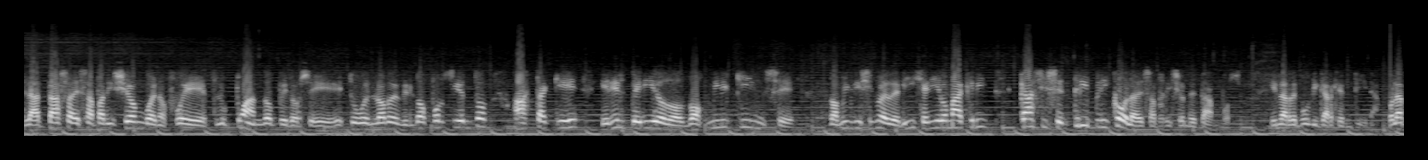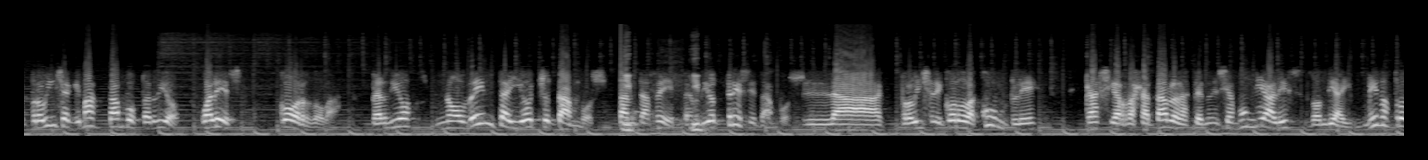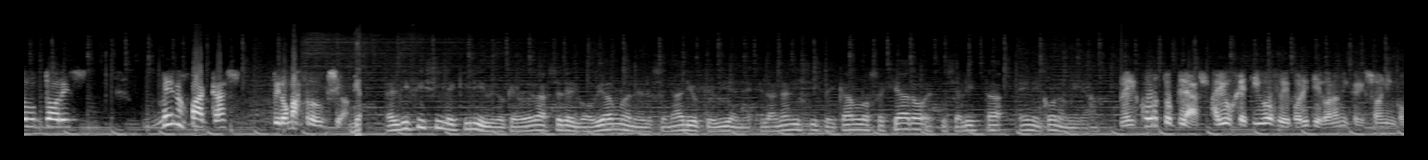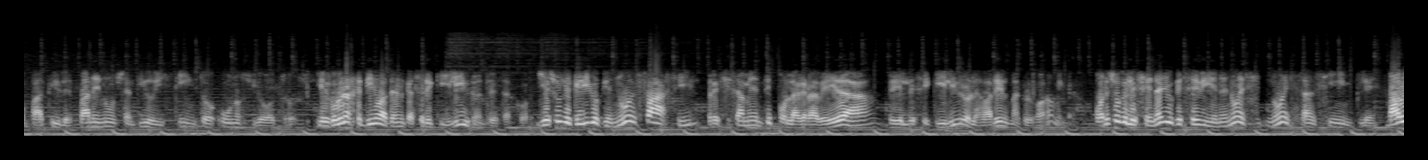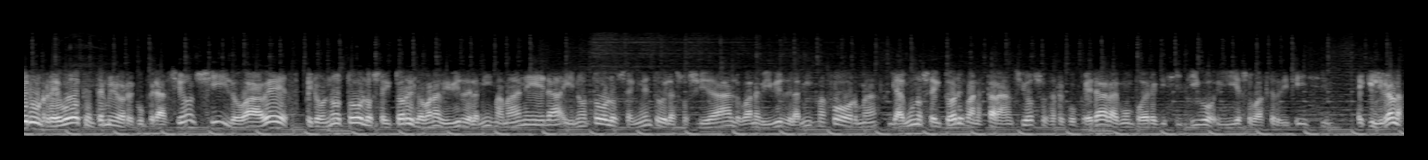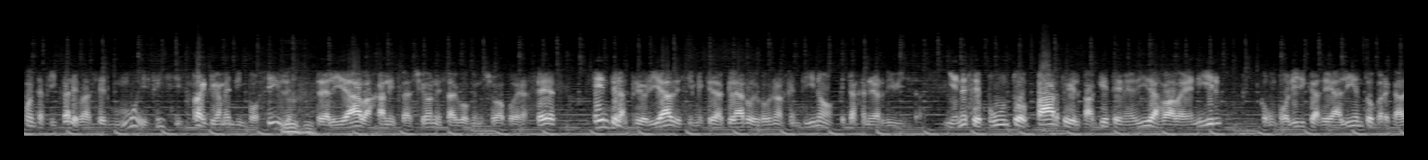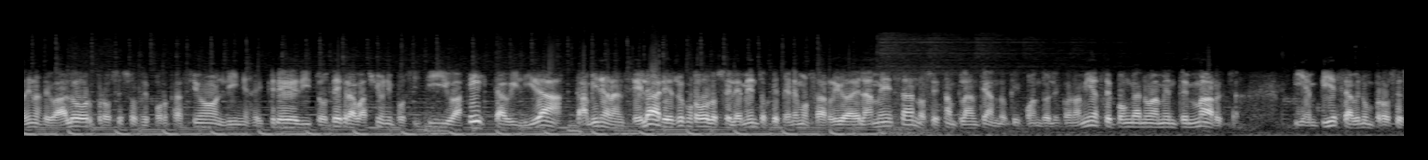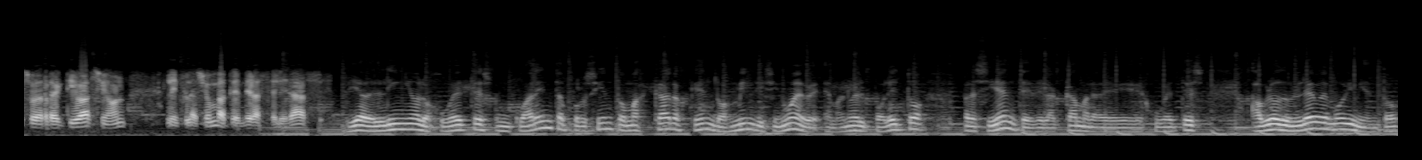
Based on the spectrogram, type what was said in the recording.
la tasa de desaparición, bueno, fue fluctuando, pero se estuvo en el orden del 2% hasta que en el periodo 2015-2019 del ingeniero Macri casi se triplicó la desaparición de tambos en la República Argentina. La provincia que más tambos perdió, ¿cuál es? Córdoba. Perdió 98 tambos. Santa Fe perdió 13 tambos. La provincia de Córdoba cumple casi a rajatabla las tendencias mundiales, donde hay menos productores, menos vacas, pero más producción. El difícil equilibrio que deberá hacer el gobierno en el escenario que viene. El análisis de Carlos Ejiaro, especialista en economía. En el corto plazo hay objetivos de política económica que son incompatibles, van en un sentido distinto unos y otros. Y el gobierno argentino va a tener que hacer equilibrio entre estas cosas. Y es un equilibrio que no es fácil precisamente por la gravedad del desequilibrio de las variables macroeconómicas. Por eso que el escenario que se viene no es, no es tan simple. ¿Va a haber un rebote en términos de recuperación? Sí, lo va a haber, pero no todos los sectores lo van a vivir de la misma manera y no todos los segmentos de la sociedad lo van a vivir de la misma forma y algunos sectores van a estar ansiosos de recuperar algún poder adquisitivo y eso va a ser difícil. Equilibrar las cuentas fiscales va a ser muy difícil, prácticamente imposible. En realidad, bajar la inflación es algo que no se va a poder hacer. Entre las prioridades, y me queda claro, del gobierno argentino está generar divisas. Y en ese punto, parte del paquete de medidas va a venir con políticas de aliento para cadenas de valor, procesos de exportación, líneas de crédito, desgrabación impositiva, estabilidad, también arancelaria. Yo con todos los elementos que tenemos arriba de la mesa nos están planteando que cuando la economía se ponga nuevamente en marcha y empiece a haber un proceso de reactivación, la inflación va a tender a acelerarse. Día del Niño, los juguetes un 40% más caros que en 2019. Emanuel Poleto, presidente de la Cámara de Juguetes, habló de un leve movimiento.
